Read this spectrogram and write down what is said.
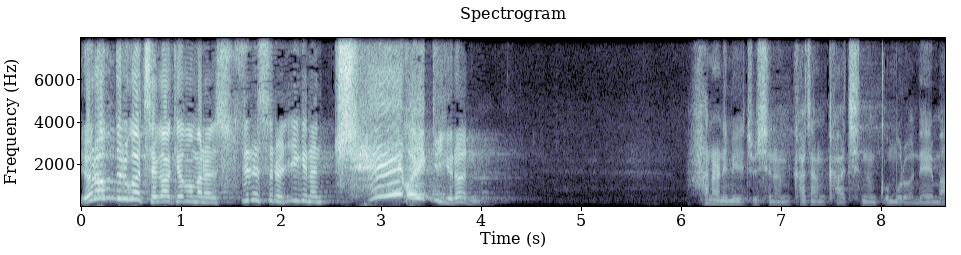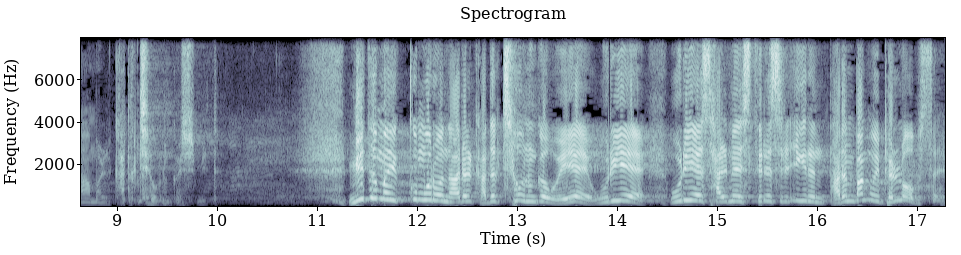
여러분들과 제가 경험하는 스트레스를 이기는 최고의 비결은 하나님이 주시는 가장 가치 있는 꿈으로 내 마음을 가득 채우는 것입니다. 믿음의 꿈으로 나를 가득 채우는 것 외에 우리의, 우리의 삶의 스트레스를 이기는 다른 방법이 별로 없어요.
